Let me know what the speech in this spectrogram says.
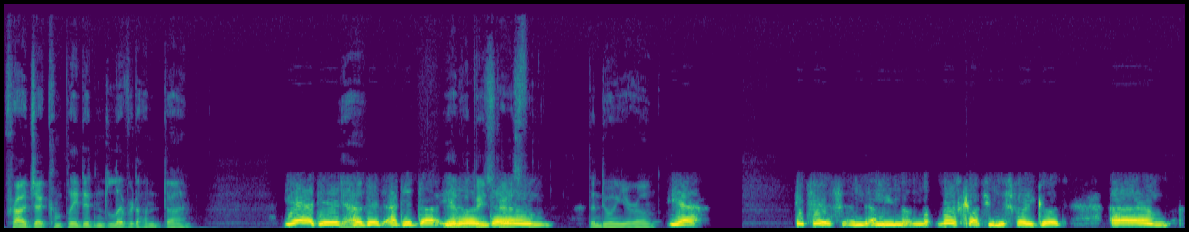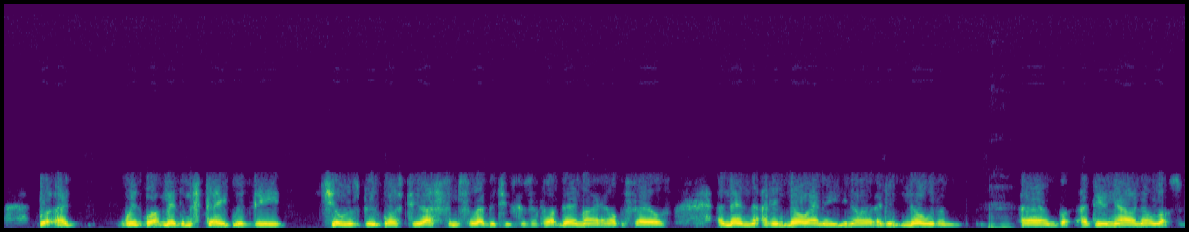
project completed and delivered on time Yeah, I did. Yeah. I did. I did that. You would know, and um, than doing your own. Yeah, it is, and I mean, most cartoonists very good, um, but I, with what made the mistake with the children's book was to ask some celebrities because I thought they might help the sales, and then I didn't know any, you know, I didn't know them, Mhm. um, but I do now. I know lots of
